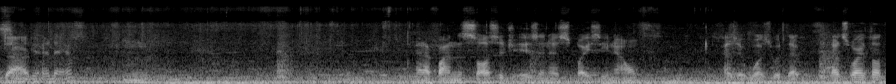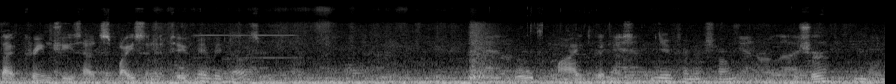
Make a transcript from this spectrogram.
So That- eh? Mm. And I find the sausage isn't as spicy now as it was with that. That's why I thought that cream cheese had spice in it too. Maybe it does. Oh my goodness. You finished. You sure? Mm.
